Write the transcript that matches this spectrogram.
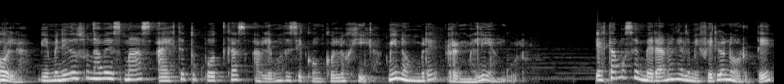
Hola, bienvenidos una vez más a este tu podcast Hablemos de Psiconcología. Mi nombre, Renmalí Angulo. Ya estamos en verano en el hemisferio norte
